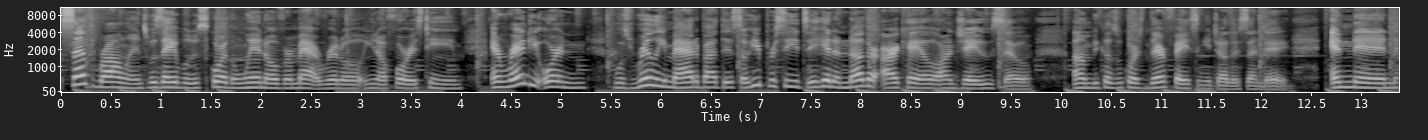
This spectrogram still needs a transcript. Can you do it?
Seth Rollins was able to score the win over Matt Riddle, you know, for his team. And Randy Orton was really mad about this, so he proceeded to hit another RKO on Jey Uso, um, because of course they're facing each other Sunday. And then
